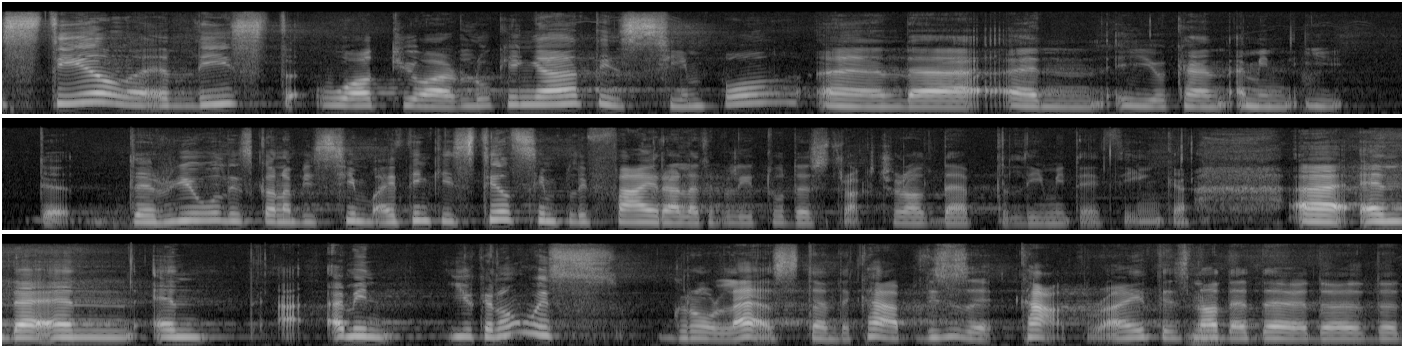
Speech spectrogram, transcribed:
still, at least what you are looking at is simple, and, uh, and you can, I mean, you, the, the rule is going to be simple. I think it's still simplified relatively to the structural debt limit, I think. Uh, and, and, and, I mean, you can always grow less than the cap. This is a cap, right? It's not that the, the, the,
